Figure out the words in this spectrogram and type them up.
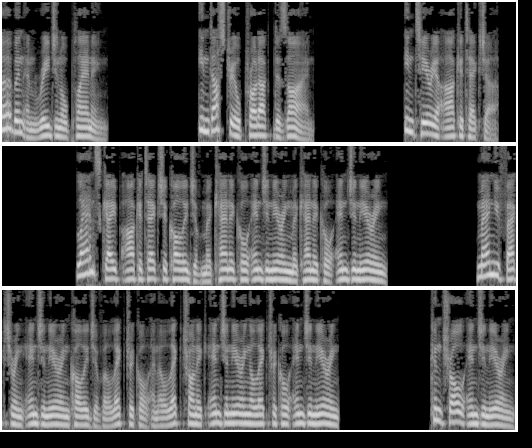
Urban and Regional Planning. Industrial Product Design Interior Architecture. Landscape Architecture College of Mechanical Engineering Mechanical Engineering. Manufacturing Engineering College of Electrical and Electronic Engineering Electrical Engineering. Control Engineering.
